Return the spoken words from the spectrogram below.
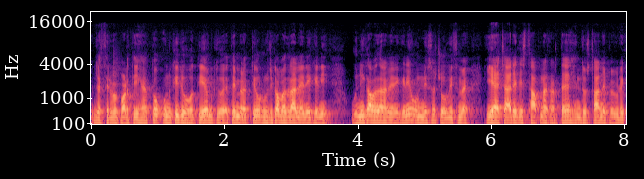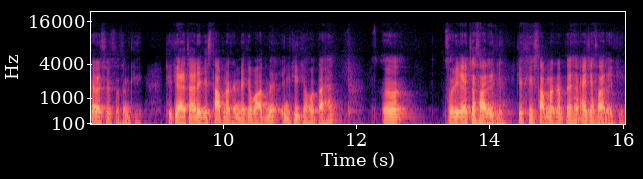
जब सिर पर पड़ती हैं तो उनकी जो होती है, उनकी हो जाती है मृत्यु। और उसका बदला लेने के लिए, उन्हीं का बदला लेने के लिए 1924 में ये आचार्य की स्थापना करते हैं हिंदुस्तान रिपब्लिकन एसोसिएशन की। ठीक है, आचार्य की स्थापना करने के बाद में इनकी क्या होता है sorry H S R A की, किसकी स्थापना करते हैं, एच एस आर ए की।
